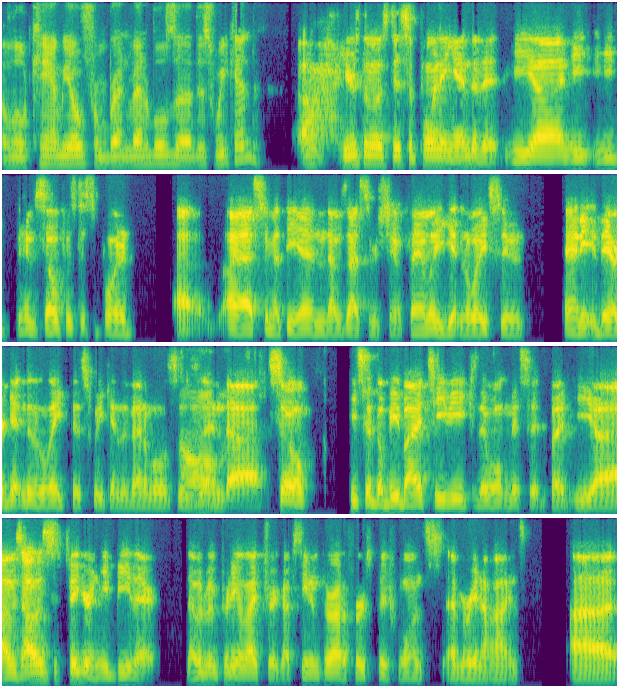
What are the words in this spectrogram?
a little cameo from Brent Venables uh, this weekend? Uh, here's the most disappointing end of it. He uh, and he he himself was disappointed. Uh, I asked him at the end. I was asking, you know, family getting away soon, and he, they are getting to the lake this weekend, the Venables, Oh. and uh, so he said they'll be by a TV because they won't miss it. But he, uh, I was, I was just figuring he'd be there. That would have been pretty electric. I've seen him throw out a first pitch once at Marita Hynes. Uh,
